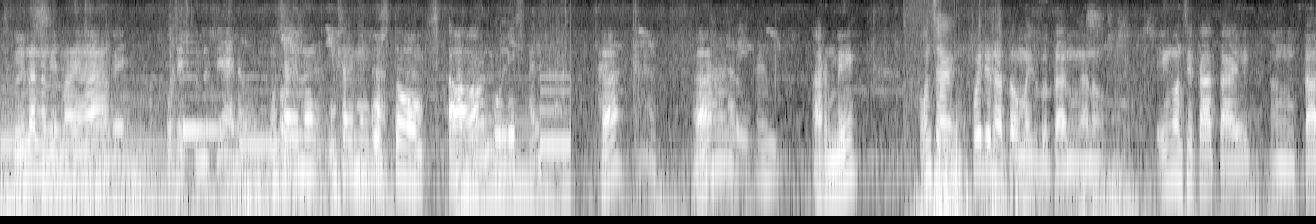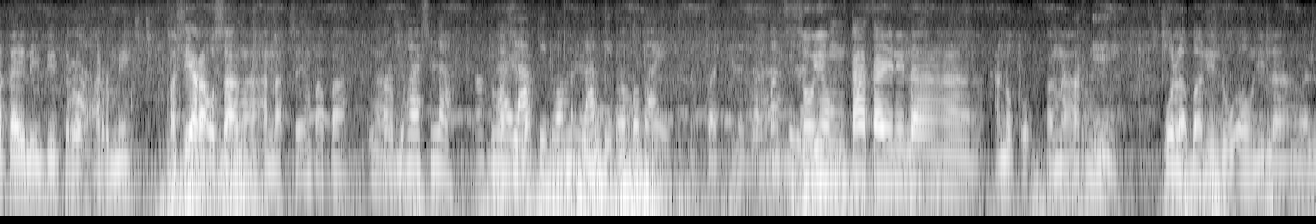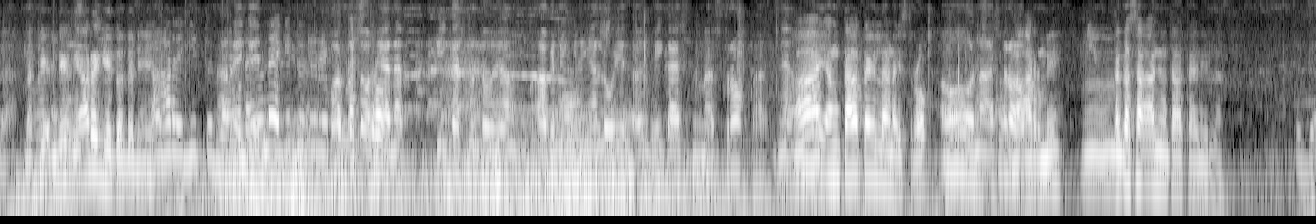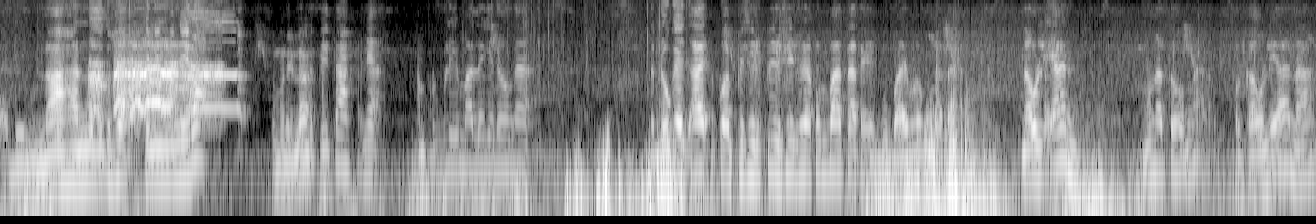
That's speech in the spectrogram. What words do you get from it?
Eskwela lang gid may ha. Okay, pulis ko na siya. No? Unsa imong unsa imong gusto? Kaon? Pulis. Ha? Ha? Army? Unsa pwede na to may sugutan ngano? Ingon si tatay, ang tatay ni Ditro army. Pasiyara usa nga anak sa iyang papa nga army. Duha sila. Duha sila? Laki, duha man laki, duha babae. So yung tatay nila ano po, ang na army. Wala ba ni duaw nila? wala. Naki, di, niari gito din eh. Naari gito na. Naari. Unay gito pagka-stroke. yan at pikas mo to yung akin uh, nga loy ang pikas na stroke. ah. Nya- Ay, ang tatay nila na stroke? Oo, na Na stroke. army? Mm. Taga saan yung tatay nila? Unahan mo dito sa kining Manila. Sa Manila? Nakita, niya. Ang problema lagi daw nga Nadugay ay kung pisil-pisil sa akong bata kay bubay mo akong bata. Naulian. Muna to nga pagkaulian ha.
